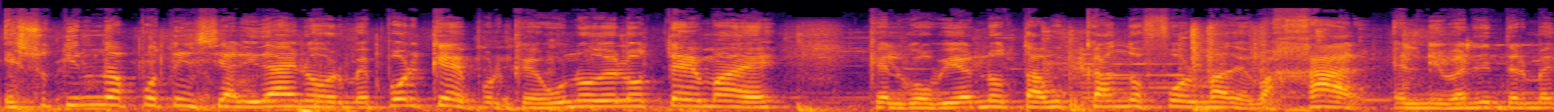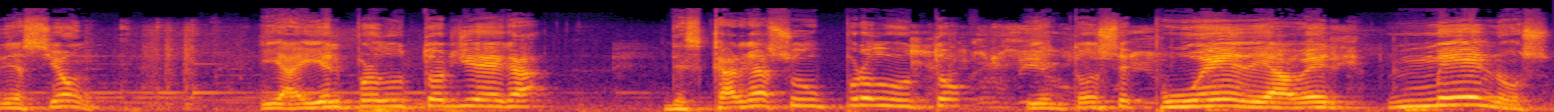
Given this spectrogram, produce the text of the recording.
Eso tiene una potencialidad enorme. ¿Por qué? Porque uno de los temas es que el gobierno está buscando forma de bajar el nivel de intermediación. Y ahí el productor llega descarga su producto y entonces puede haber menos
